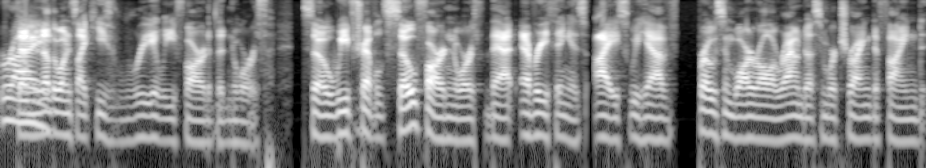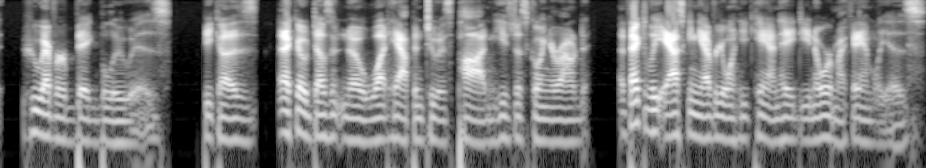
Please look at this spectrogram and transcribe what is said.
Right. then another one's like he's really far to the north. So we've traveled so far north that everything is ice. We have frozen water all around us, and we're trying to find whoever Big Blue is because Ecco doesn't know what happened to his pod, and he's just going around effectively asking everyone he can, "Hey, do you know where my family is?"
